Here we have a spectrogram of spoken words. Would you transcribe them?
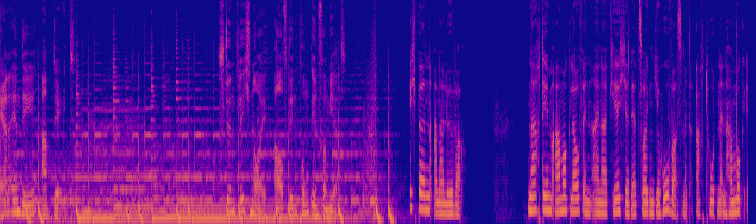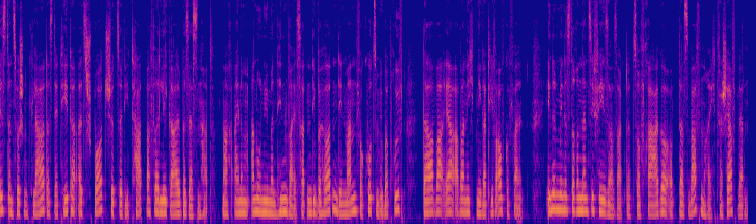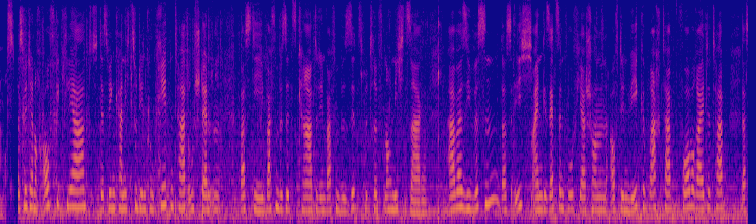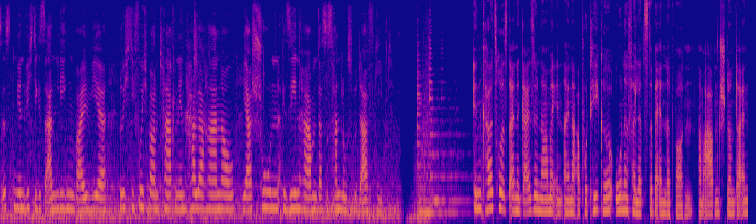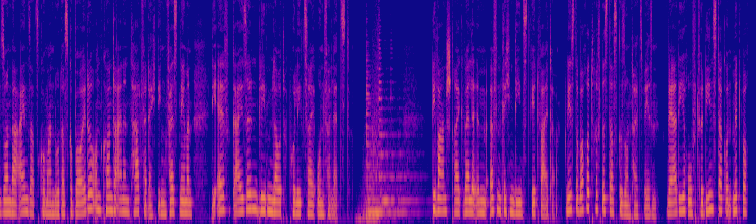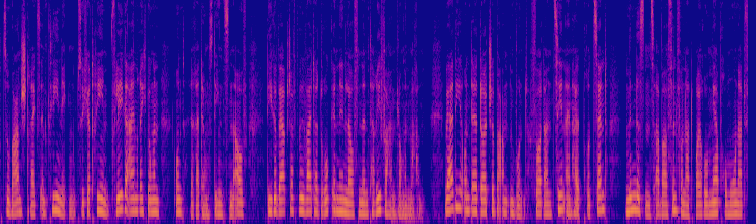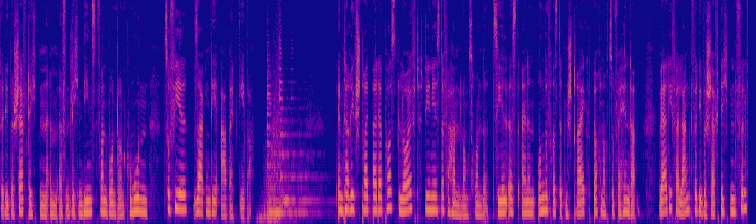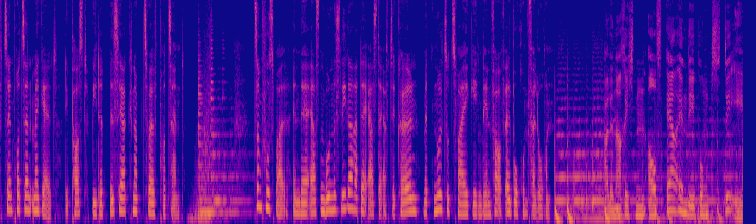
RND Update. Stündlich neu. Auf den Punkt informiert. Ich bin Anna Löwer. Nach dem Amoklauf in einer Kirche der Zeugen Jehovas mit acht Toten in Hamburg ist inzwischen klar, dass der Täter als Sportschütze die Tatwaffe legal besessen hat. Nach einem anonymen Hinweis hatten die Behörden den Mann vor kurzem überprüft, da war er aber nicht negativ aufgefallen. Innenministerin Nancy Faeser sagte zur Frage, ob das Waffenrecht verschärft werden muss. Es wird ja noch aufgeklärt, deswegen kann ich zu den konkreten Tatumständen, was die Waffenbesitzkarte, den Waffenbesitz betrifft, noch nichts sagen. Aber Sie wissen, dass ich einen Gesetzentwurf ja schon auf den Weg gebracht habe, vorbereitet habe. Das ist mir ein wichtiges Anliegen, weil wir durch die furchtbaren Taten in Halle, Hanau ja schon gesehen haben, dass es Handlungsbedarf gibt. In Karlsruhe ist eine Geiselnahme in einer Apotheke ohne Verletzte beendet worden. Am Abend stürmte ein Sondereinsatzkommando das Gebäude und konnte einen Tatverdächtigen festnehmen. Die elf Geiseln blieben laut Polizei unverletzt. Die Warnstreikwelle im öffentlichen Dienst geht weiter. Nächste Woche trifft es das Gesundheitswesen. Verdi ruft für Dienstag und Mittwoch zu Warnstreiks in Kliniken, Psychiatrien, Pflegeeinrichtungen und Rettungsdiensten auf. Die Gewerkschaft will weiter Druck in den laufenden Tarifverhandlungen machen. Verdi und der Deutsche Beamtenbund fordern 10,5 Prozent, mindestens aber 500 Euro mehr pro Monat für die Beschäftigten im öffentlichen Dienst von Bund und Kommunen. Zu viel, sagen die Arbeitgeber. Im Tarifstreit bei der Post läuft die nächste Verhandlungsrunde. Ziel ist, einen unbefristeten Streik doch noch zu verhindern. Verdi verlangt für die Beschäftigten 15 Prozent mehr Geld. Die Post bietet bisher knapp 12 Prozent. Zum Fußball. In der ersten Bundesliga hat der erste FC Köln mit 0 zu 2 gegen den VfL Bochum verloren. Alle Nachrichten auf rnd.de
